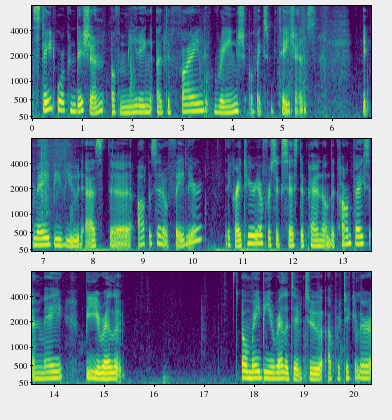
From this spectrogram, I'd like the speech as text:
state or condition of meeting a defined range of expectations. It may be viewed as the opposite of failure. The criteria for success depend on the context and may be rel- or may be relative to a particular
